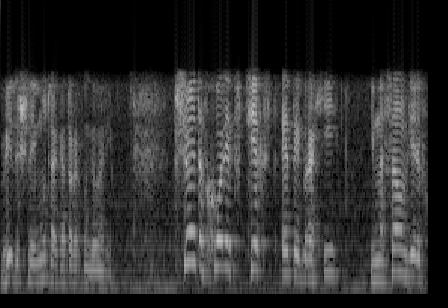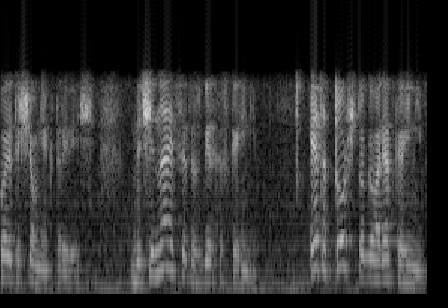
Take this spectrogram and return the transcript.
виды шлеймута, о которых мы говорим. Все это входит в текст этой брахи, и на самом деле входит еще в некоторые вещи. Начинается это с Бирхас Кагиним. Это то, что говорят Кагиним.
